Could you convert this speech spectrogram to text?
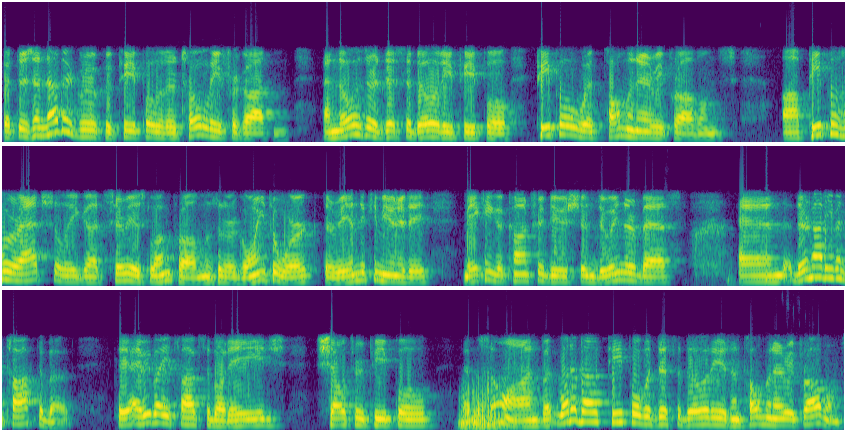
but there's another group of people that are totally forgotten. And those are disability people, people with pulmonary problems, uh, people who are actually got serious lung problems that are going to work, they're in the community, making a contribution, doing their best, and they're not even talked about. They, everybody talks about age, shelter people, and so on, but what about people with disabilities and pulmonary problems?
